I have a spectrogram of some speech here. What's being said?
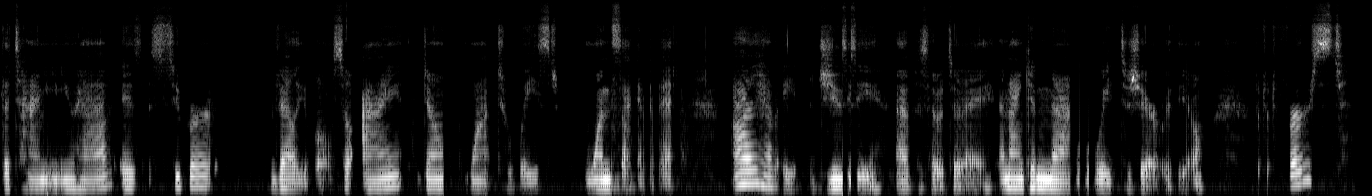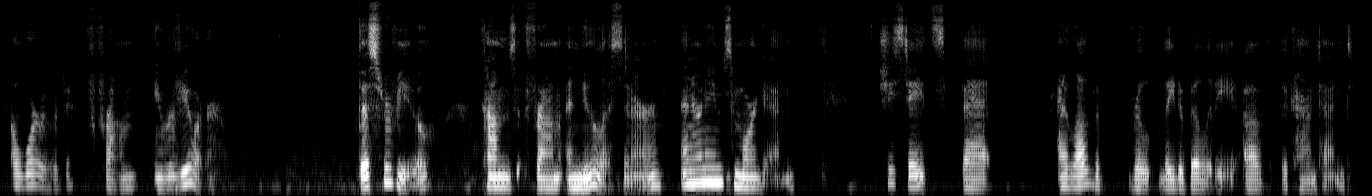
the time you have is super valuable. So I don't want to waste one second of it. I have a juicy episode today, and I cannot wait to share it with you. But first, a word from a reviewer. This review comes from a new listener, and her name's Morgan. She states that I love the relatability of the content.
